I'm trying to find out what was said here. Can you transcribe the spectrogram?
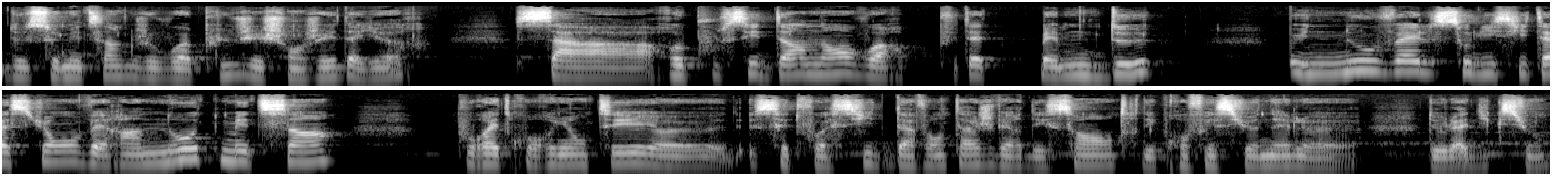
de ce médecin que je vois plus, j'ai changé d'ailleurs, ça a repoussé d'un an, voire peut-être même deux, une nouvelle sollicitation vers un autre médecin pour être orienté euh, cette fois-ci davantage vers des centres, des professionnels euh, de l'addiction.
